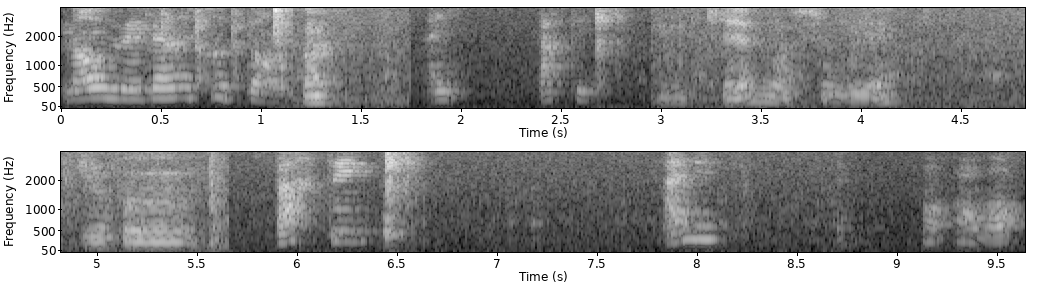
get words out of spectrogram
Non, vous avez perdu trop de temps. Ouais. Allez, partez. Ok, bon, si vous voulez. Je peux. Partez Allez Au au revoir.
